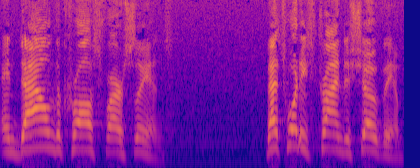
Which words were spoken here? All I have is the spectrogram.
and die on the cross for our sins. That's what he's trying to show them.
